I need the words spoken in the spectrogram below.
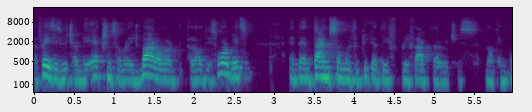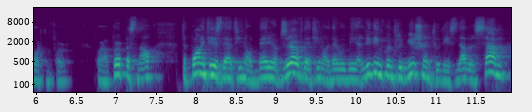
the phases, which are the actions over h bar over these orbits and then times some multiplicative prefactor, which is not important for, for our purpose now. The point is that, you know, Berry observed that, you know, there would be a leading contribution to this double sum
